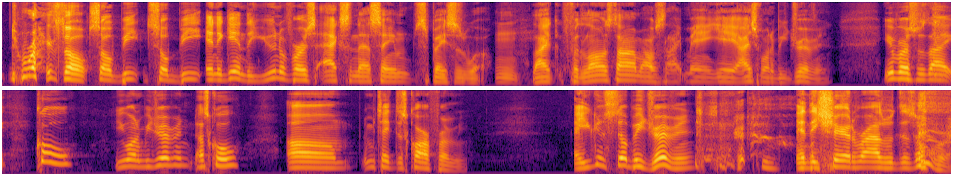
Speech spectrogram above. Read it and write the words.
right. So So be so be and again the universe acts in that same space as well. Mm. Like for the longest time I was like, man, yeah, I just want to be driven. Universe was like, cool. You want to be driven? That's cool. Um, let me take this car from you. And you can still be driven and they shared rides with this Uber.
